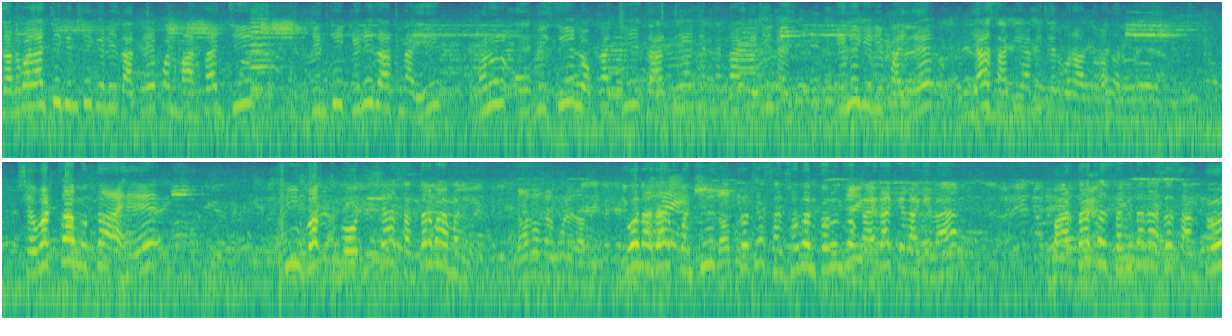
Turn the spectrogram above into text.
जनावरांची गिनती केली जाते पण माणसांची गिनती केली जात नाही. म्हणून ओबीसी लोकांची जातीय जनगणना केली नाही केली गेली पाहिजे. यासाठी आम्ही जेलभर आंदोलन करतो शेवटचा मुद्दा आहे ही वक्त बोर्डच्या संदर्भामध्ये दोन हजार पंचवीस जे संशोधन करून जो कायदा केला गेला भारताचं संविधान असं सांगतो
